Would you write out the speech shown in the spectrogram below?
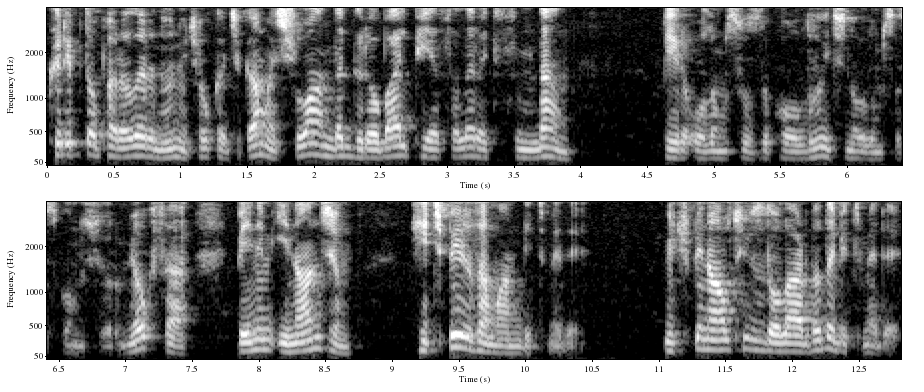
Kripto paraların önü çok açık ama şu anda global piyasalar açısından bir olumsuzluk olduğu için olumsuz konuşuyorum. Yoksa benim inancım hiçbir zaman bitmedi. 3600 dolarda da bitmedi.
